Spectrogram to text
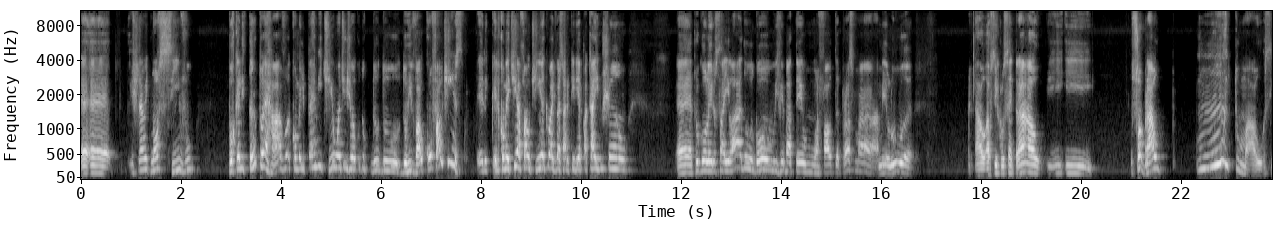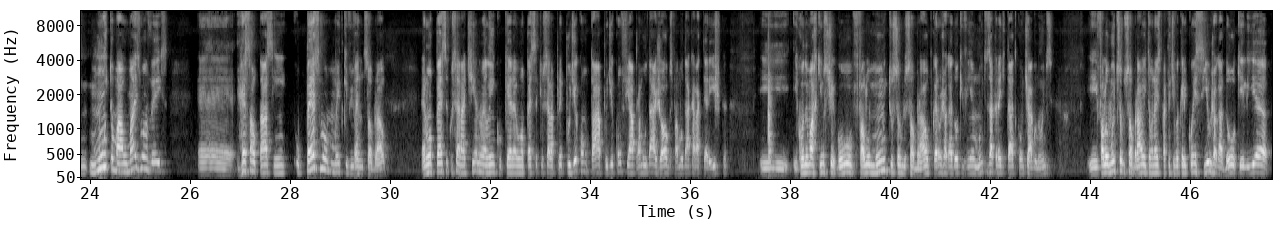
é, é, extremamente nocivo, porque ele tanto errava como ele permitia o antijogo do, do, do, do rival com faltinhas. Ele, ele cometia a faltinha que o adversário queria para cair no chão, é, para o goleiro sair lá do gol e vir bater uma falta próxima à meia-lua, ao, ao, círculo central. E, e Sobral, muito mal, assim, muito mal. Mais uma vez, é, ressaltar assim, o péssimo momento que vive Fernando Sobral. Era uma peça que o Ceará tinha no elenco, que era uma peça que o Ceará podia contar, podia confiar para mudar jogos, para mudar característica. E, e, quando o Marquinhos chegou, falou muito sobre o Sobral, porque era um jogador que vinha muito desacreditado com o Thiago Nunes. E falou muito sobre o Sobral, então na expectativa que ele conhecia o jogador, que ele ia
